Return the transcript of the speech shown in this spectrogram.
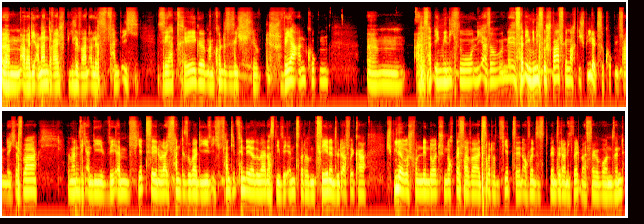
Ähm, aber die anderen drei Spiele waren alles, fand ich, sehr träge. Man konnte sie sich schwer angucken. Ähm, also es hat irgendwie nicht so, also es hat irgendwie nicht so Spaß gemacht, die Spiele zu gucken, fand ich. Das war, wenn man sich an die WM 14 oder ich fand sogar die, ich fand, finde ja sogar, dass die WM 2010 in Südafrika spielerisch von den Deutschen noch besser war als 2014, auch wenn, es, wenn sie da nicht Weltmeister geworden sind.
